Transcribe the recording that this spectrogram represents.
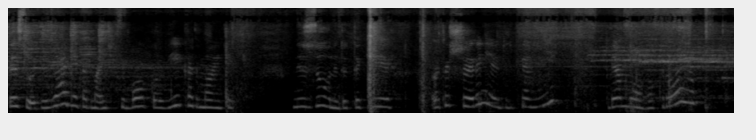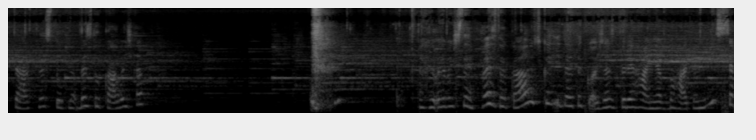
Присутні задні карманчики, бокові карманчики. Внизу вони тут такі розширені, тут прямі, прямого крою. Так, наступна безрукавочка. Вибачте, безрукавочка іде також для зберігання багато місця.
